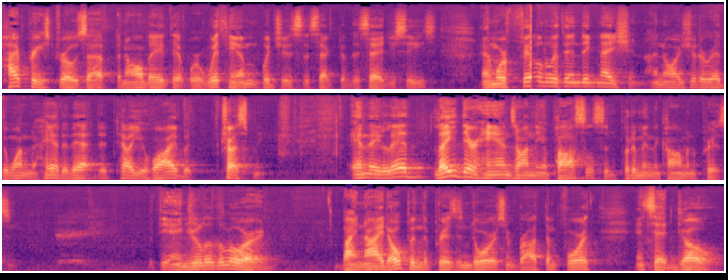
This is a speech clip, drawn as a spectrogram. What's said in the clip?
high priest rose up, and all they that were with him, which is the sect of the Sadducees, and were filled with indignation. I know I should have read the one ahead of that to tell you why, but trust me. And they led, laid their hands on the apostles and put them in the common prison. But the angel of the Lord by night opened the prison doors and brought them forth and said, Go,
